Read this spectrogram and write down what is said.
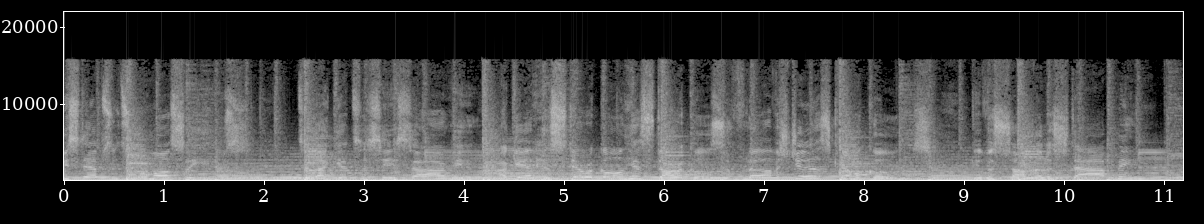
baby steps into more sleeps till I get to say sorry. I get hysterical, historicals if love is just chemicals. Give us something to stop me.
